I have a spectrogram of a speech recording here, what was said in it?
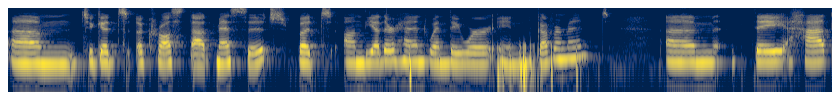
um, to get across that message. But on the other hand, when they were in government, um, they had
